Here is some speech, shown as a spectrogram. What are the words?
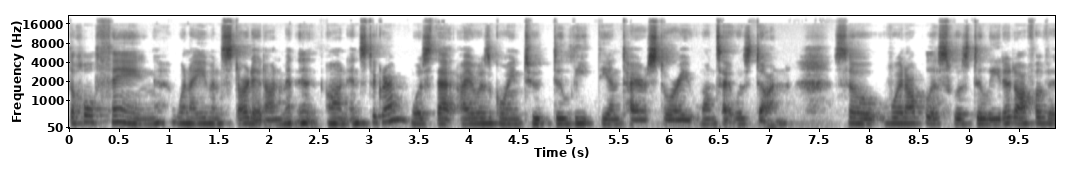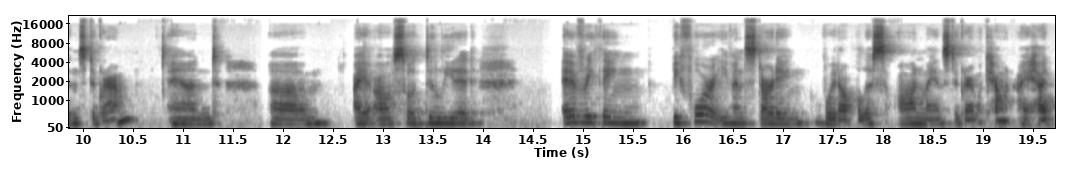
The whole thing, when I even started on on Instagram, was that I was going to delete the entire story once I was done. So Voidopolis was deleted off of Instagram, and um, I also deleted everything before even starting Voidopolis on my Instagram account, I had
